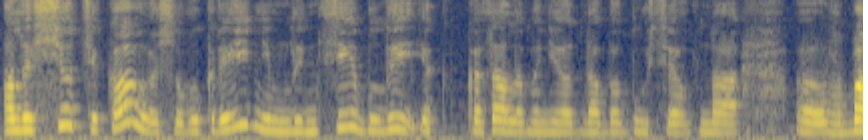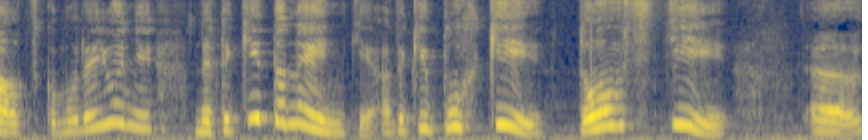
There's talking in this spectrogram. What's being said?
Але що цікаво, що в Україні млинці були, як казала мені одна бабуся на, е, в Балтському районі, не такі тоненькі, а такі пухкі, товсті. Е,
